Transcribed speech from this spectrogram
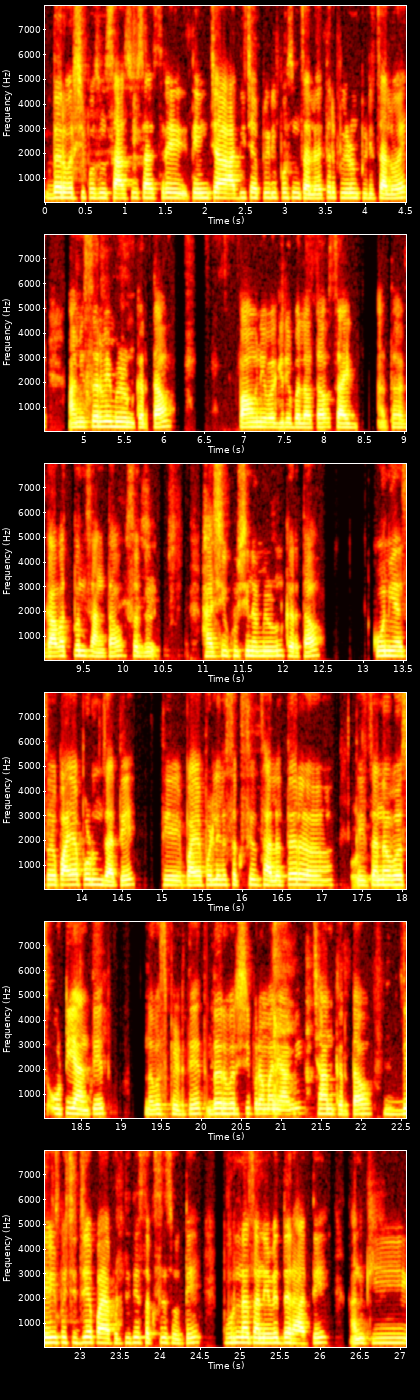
दरवर्षीपासून सासू सासरे त्यांच्या आधीच्या पिढीपासून चालू आहे तर पिढून पिढी चालू आहे आम्ही सर्व मिळून करताव पाहुणे वगैरे बोलावताव साईड आता गावात पण सांगताव सगळे हाशी खुशीनं मिळून करताव कोणी असं पाया पडून जाते ते पाया पडलेलं सक्सेस झालं तर अं, त्याचा नवस ओटी आणतेत नवस फेडतेत दरवर्षीप्रमाणे आम्ही छान करताव देवीपाशी जे पाया पडते ते सक्सेस होते पूर्णाचा नैवेद्य राहते आणखी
